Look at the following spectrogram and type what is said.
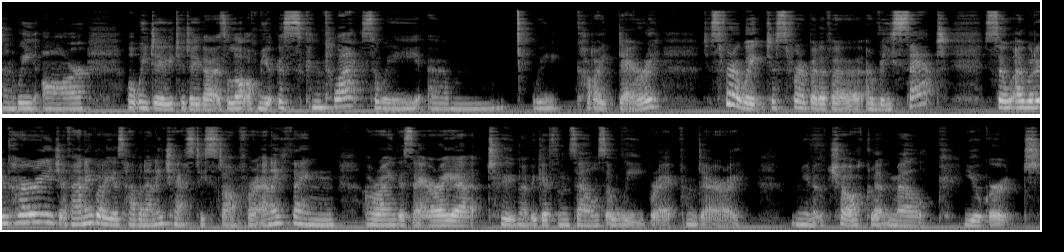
and we are what we do to do that is a lot of mucus can collect so we um, we cut out dairy just for a week just for a bit of a, a reset so I would encourage if anybody is having any chesty stuff or anything around this area to maybe give themselves a wee break from dairy you know chocolate milk yogurt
